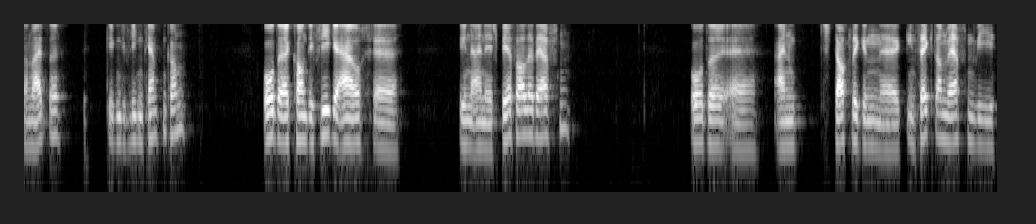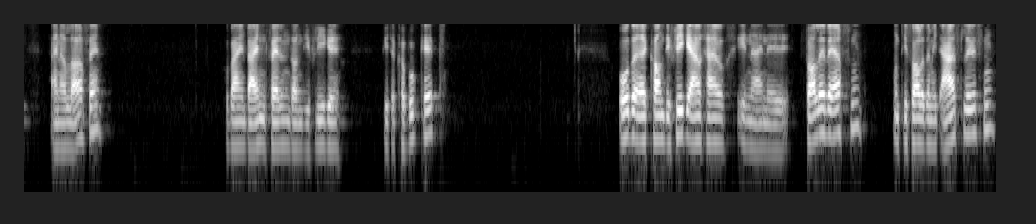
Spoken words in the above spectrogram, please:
dann weiter gegen die Fliegen kämpfen kann. Oder er kann die Fliege auch äh, in eine Speerfalle werfen oder äh, einem stacheligen äh, Insekt anwerfen wie einer Larve, wobei in beiden Fällen dann die Fliege wieder kaputt geht. Oder er kann die Fliege auch, auch in eine Falle werfen und die Falle damit auslösen.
